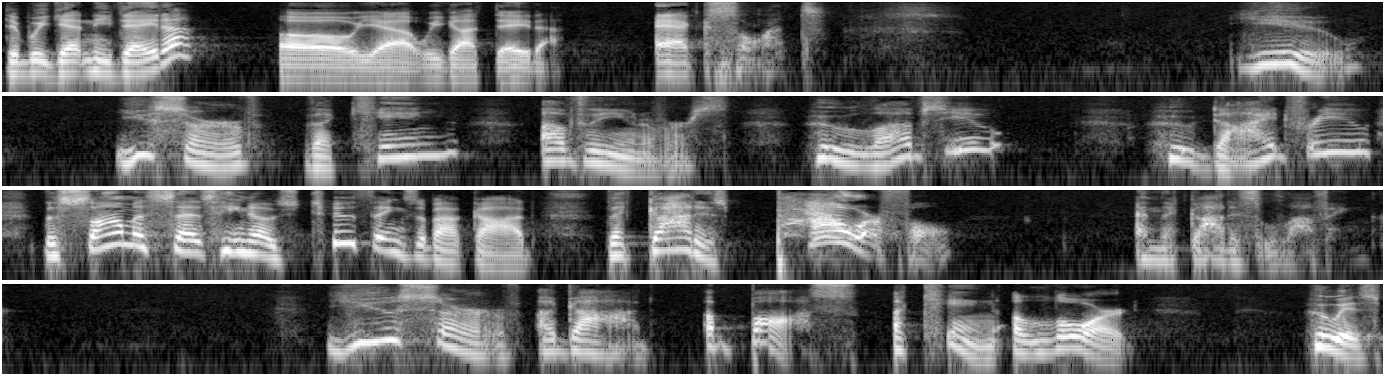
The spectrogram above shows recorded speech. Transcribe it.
Did we get any data? Oh, yeah, we got data. Excellent. You, you serve the King of the universe who loves you, who died for you. The psalmist says he knows two things about God that God is powerful and that God is loving. You serve a God a boss, a king, a lord who is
